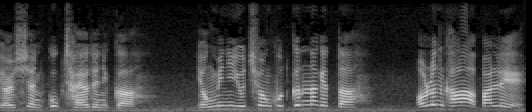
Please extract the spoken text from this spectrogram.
10시엔 꼭 자야 되니까. 영민이 유치원 곧 끝나겠다. 얼른 가, 빨리.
